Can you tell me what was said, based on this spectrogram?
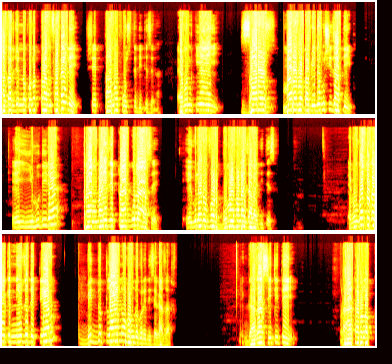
গাজার জন্য কোন ত্রাণ ফাটাইলে সে তানও পৌঁছতে দিতেছে না। এমনকি এই জারজ মানবতা বিধ্বংসী জাতি, এই ইহুদিরা ত্রাণবাহী যে ট্রাকগুলো আছে, এগুলোর উপর বোমা ফালায় জ্বালাই দিতেছে। এবং গতকালকে নিউজে দেখলাম, বিদ্যুৎ লাইনও বন্ধ করে দিছে গাজার। গাজা সিটিতে প্রায় আঠারো লক্ষ,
